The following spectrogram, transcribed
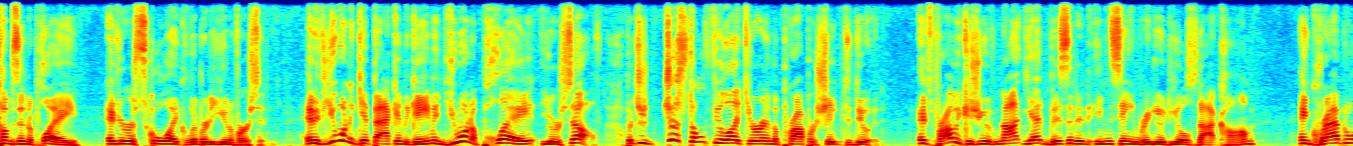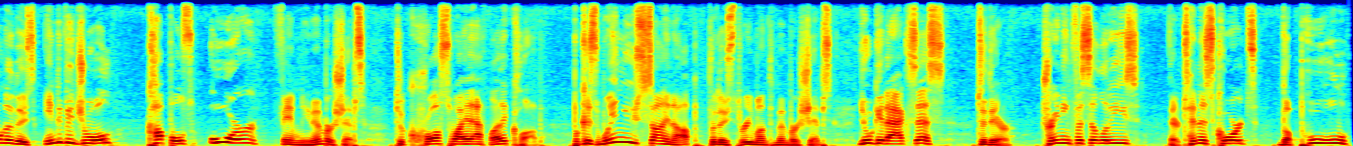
comes into play if you're a school like Liberty University. And if you want to get back in the game and you want to play yourself, but you just don't feel like you're in the proper shape to do it, it's probably because you have not yet visited insaneradiodeals.com and grabbed one of those individual, couples, or family memberships to Crosswhite Athletic Club. Because when you sign up for those three month memberships, you'll get access to their training facilities, their tennis courts, the pool,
